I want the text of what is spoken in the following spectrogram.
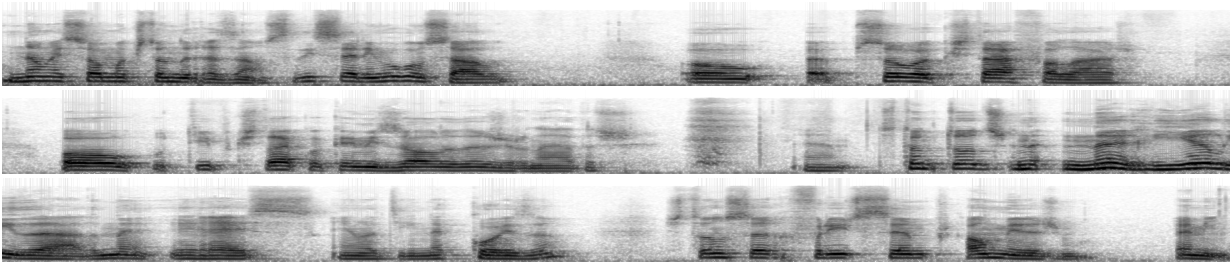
não é só uma questão de razão. Se disserem o Gonçalo, ou a pessoa que está a falar, ou o tipo que está com a camisola das jornadas, um, estão todos, na, realidade, na res, em latim, na coisa, estão-se a referir sempre ao mesmo, a mim.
